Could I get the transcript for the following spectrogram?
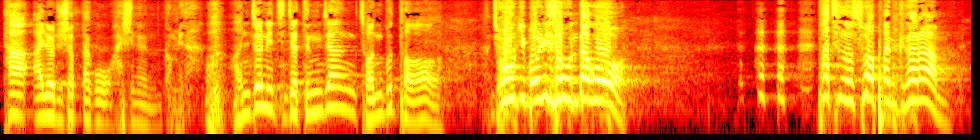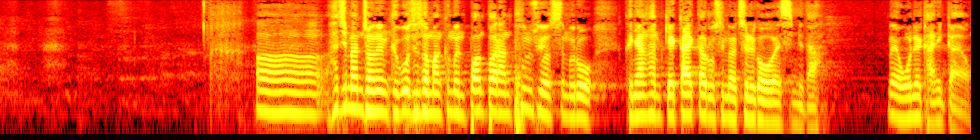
다 알려주셨다고 하시는 겁니다. 완전히 진짜 등장 전부터 저기 멀리서 온다고! 파트너 수합한 그 사람! 어, 하지만 저는 그곳에서만큼은 뻔뻔한 푼수였으므로 그냥 함께 깔깔 웃으며 즐거워했습니다. 네, 오늘 가니까요.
